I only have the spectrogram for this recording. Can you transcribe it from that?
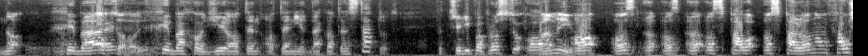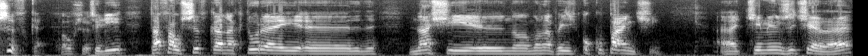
No chyba, chodzi? chyba chodzi o ten, o ten jednak o ten statut. Czyli po prostu o, o, o, o, o, spaloną fałszywkę. Fałszywy. Czyli ta fałszywka, na której e, nasi, e, no, można powiedzieć, okupanci, e, ciemiężyciele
